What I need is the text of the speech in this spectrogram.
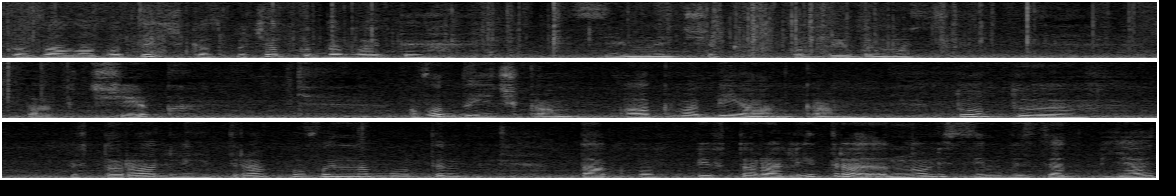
сказала, водичка. Спочатку давайте цінничок подивимось. Так, чек. Водичка, аквабіанка. Тут е, півтора літра повинна бути. Так, півтора літра 0,75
